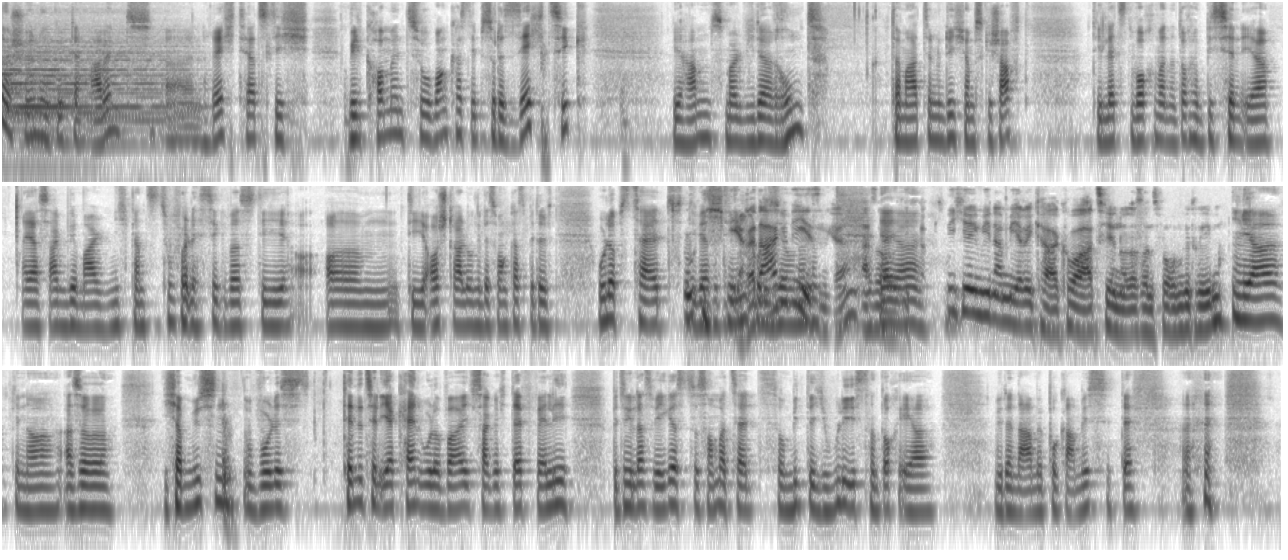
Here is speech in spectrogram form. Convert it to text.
wunderschönen guten Abend. Ein recht herzlich willkommen zu OneCast Episode 60. Wir haben es mal wieder rund. Der Martin und ich haben es geschafft. Die letzten Wochen waren dann doch ein bisschen eher, naja, sagen wir mal, nicht ganz zuverlässig, was die, ähm, die Ausstrahlungen des OneCast betrifft. Urlaubszeit, diverse ich wäre da gewesen, ja? Also ja, ja. ich nicht irgendwie in Amerika, Kroatien oder sonst wo rumgetrieben. Ja, genau. Also ich habe müssen, obwohl es tendenziell eher kein Urlaub war. Ich sage euch, Death Valley bzw. Las Vegas zur Sommerzeit, so Mitte Juli, ist dann doch eher, wie der Name Programm ist, Death.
